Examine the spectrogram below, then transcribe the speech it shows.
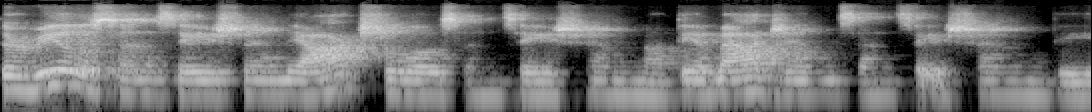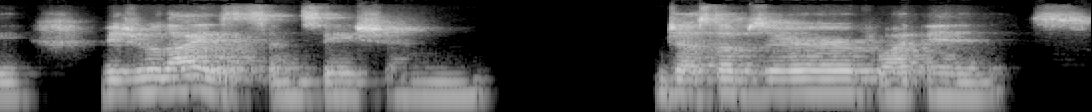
the real sensation, the actual sensation, not the imagined sensation, the visualized sensation. Just observe what is.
